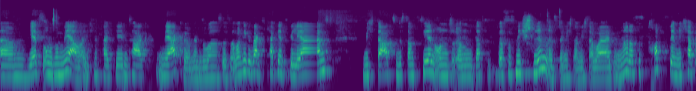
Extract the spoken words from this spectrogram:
Ähm, jetzt umso mehr, weil ich es halt jeden Tag merke, wenn sowas ist. Aber wie gesagt, ich habe jetzt gelernt, mich da zu distanzieren und ähm, dass, dass es nicht schlimm ist, wenn ich da nicht dabei bin. Ne? Das ist trotzdem, ich habe,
